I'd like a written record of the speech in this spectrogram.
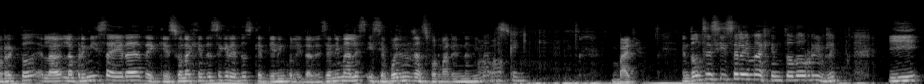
¿Correcto? La, la premisa era de que son agentes secretos que tienen cualidades de animales y se pueden transformar en animales. Ok. Vaya. Entonces hice la imagen toda horrible y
